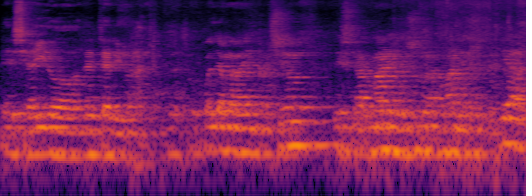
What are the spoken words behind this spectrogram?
eh, se ha ido deteriorando. Lo cual llama la impresión, este armario es un armario especial,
